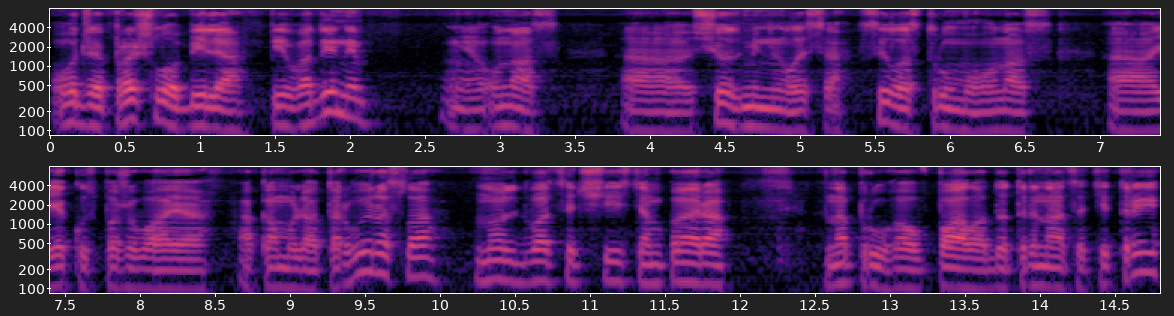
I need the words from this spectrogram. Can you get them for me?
Отже, пройшло біля півгодини. Е, У нас е, що змінилося? Сила струму у нас, е, яку споживає акумулятор, виросла 0,26 ампера. Напруга впала до 13,3,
